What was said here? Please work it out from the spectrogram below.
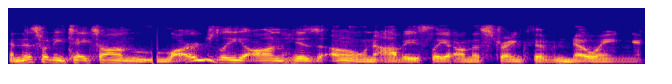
And this one he takes on largely on his own, obviously on the strength of knowing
